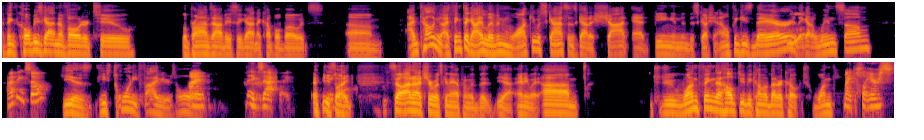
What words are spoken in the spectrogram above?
I think Kobe's gotten a vote or two. LeBron's obviously gotten a couple votes. Um, I'm telling you, I think the guy living in Milwaukee, Wisconsin's got a shot at being in the discussion. I don't think he's there. They got to win some. I think so. He is. He's 25 years old. I exactly. he's like, so I'm not sure what's going to happen with the. Yeah. Anyway, um, to do one thing that helped you become a better coach. One. My players.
